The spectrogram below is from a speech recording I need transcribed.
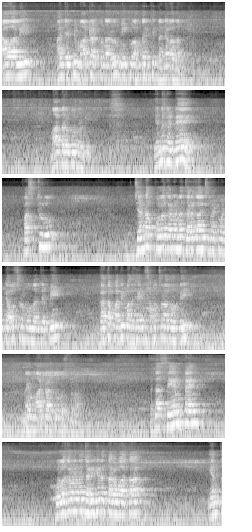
కావాలి అని చెప్పి మాట్లాడుతున్నారు. మీకు అందరికీ ధన్యవాదాలు. మా తరపు నుండి. ఎందుకంటే ఫస్ట్ జన కులగణన జరగాల్సినటువంటి అవసరం ఉందని చెప్పి గత పది పదిహేను సంవత్సరాల నుండి మేము మాట్లాడుతూ వస్తున్నాం. అట్ ద సేమ్ టైం కులగణన జరిగిన తర్వాత ఎంత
